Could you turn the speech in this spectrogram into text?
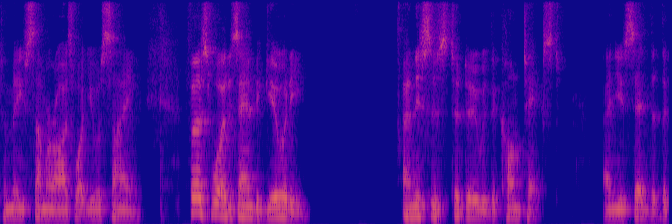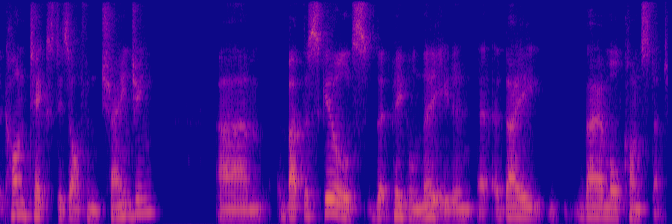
to me summarize what you were saying. First word is ambiguity. And this is to do with the context. And you said that the context is often changing, um, but the skills that people need and uh, they they are more constant.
